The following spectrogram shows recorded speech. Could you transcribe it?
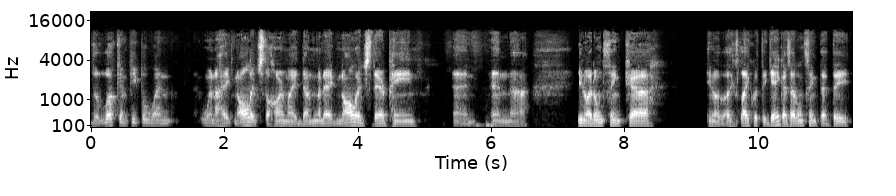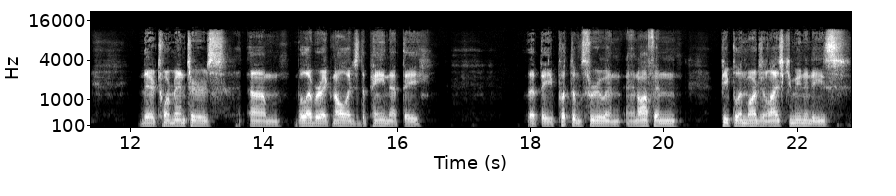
the look in people when when i acknowledge the harm i had done when i acknowledge their pain. And and uh you know i don't think uh you know like like with the gay guys i don't think that they their tormentors um will ever acknowledge the pain that they that they put them through. And and often people in marginalized communities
